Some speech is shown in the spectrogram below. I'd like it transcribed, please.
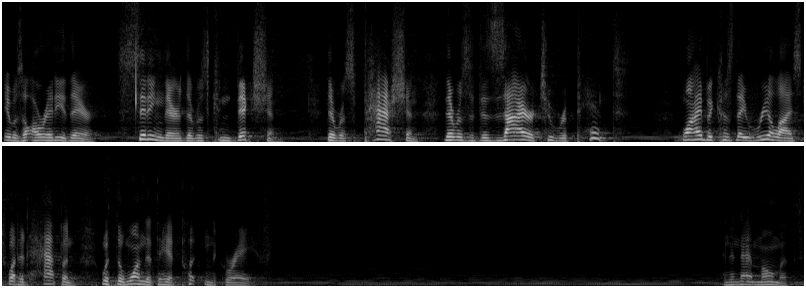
it was already there. Sitting there, there was conviction, there was passion, there was a desire to repent. Why? Because they realized what had happened with the one that they had put in the grave. And in that moment,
